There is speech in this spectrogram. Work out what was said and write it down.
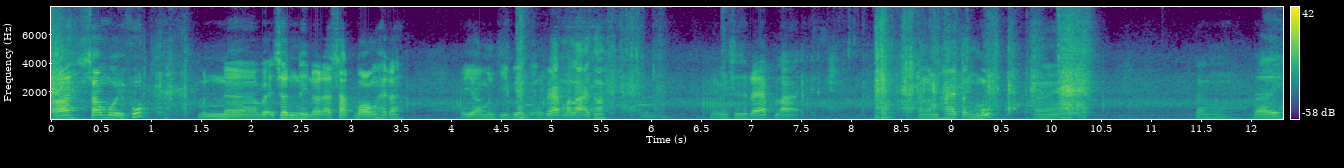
rồi sau 10 phút mình à, vệ sinh thì nó đã sạch bon hết rồi. Bây giờ mình chỉ việc ráp nó lại thôi. Thì mình sẽ ráp lại làm hai tầng mút. Đấy. tầng đây.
